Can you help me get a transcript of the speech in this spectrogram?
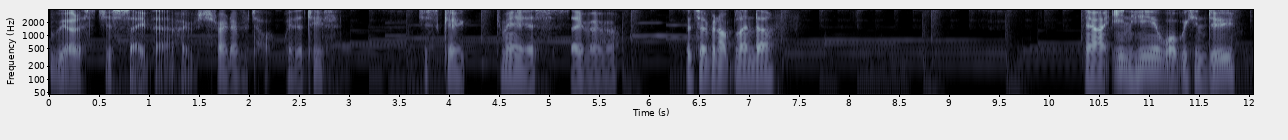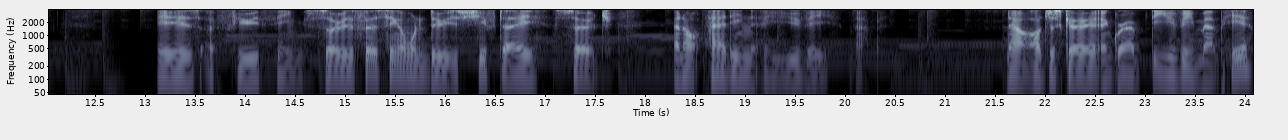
We'll be able to just save that over straight over top with a TIFF. Just go Command S, save over. Let's open up Blender. Now in here, what we can do is a few things. So the first thing I want to do is Shift A, search, and I'll add in a UV map. Now I'll just go and grab the UV map here.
